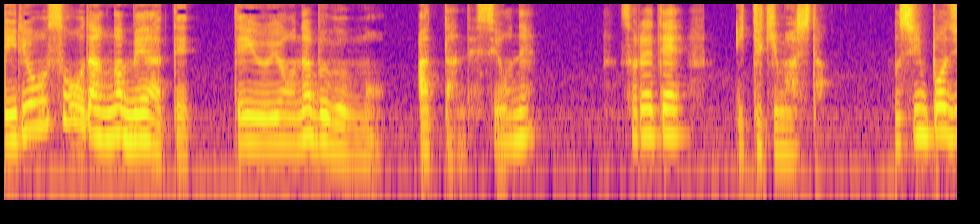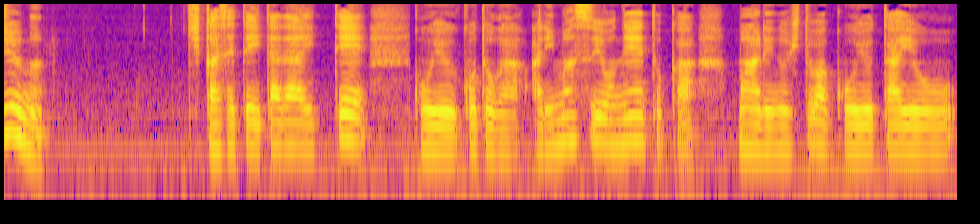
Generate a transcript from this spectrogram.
医療相談が目当てっていうような部分もあったんですよね。それで行ってきました。シンポジウム聞かせていただいてこういうことがありますよねとか周りの人はこういう対応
